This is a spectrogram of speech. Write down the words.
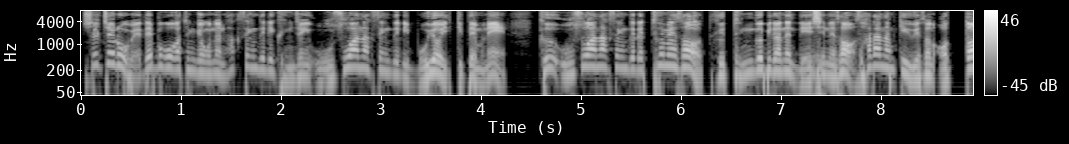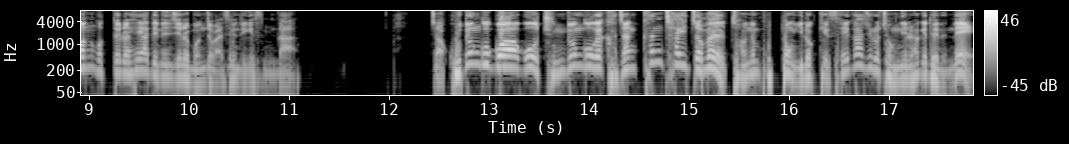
실제로 외대부고 같은 경우는 학생들이 굉장히 우수한 학생들이 모여 있기 때문에 그 우수한 학생들의 틈에서 그 등급이라는 내신에서 살아남기 위해선 어떤 것들을 해야 되는지를 먼저 말씀을 드리겠습니다. 자, 고등국어하고 중등국어의 가장 큰 차이점을 저는 보통 이렇게 세 가지로 정리를 하게 되는데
